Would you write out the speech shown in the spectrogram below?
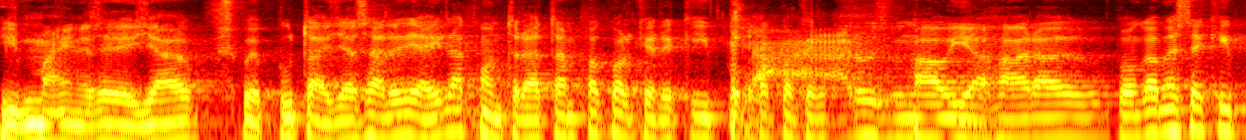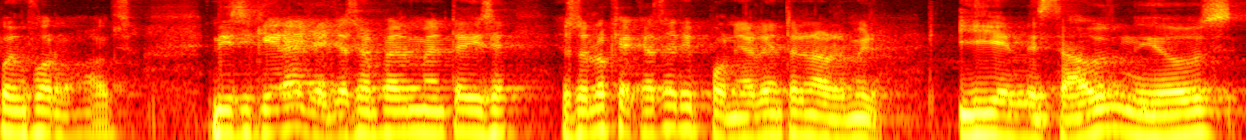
Imagínese, ella, pues, fue puta, ella sale de ahí, la contratan para cualquier equipo, para cualquier, es un- a viajar, a- póngame este equipo en forma. O sea, Ni siquiera ella, ella simplemente dice, esto es lo que hay que hacer y pone al entrenador, mira. Y en Estados Unidos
